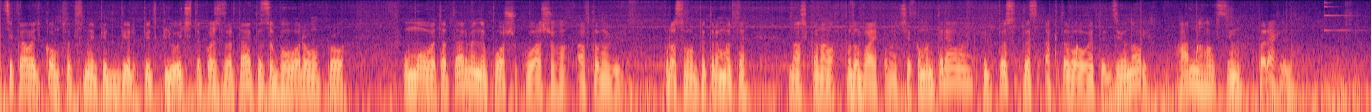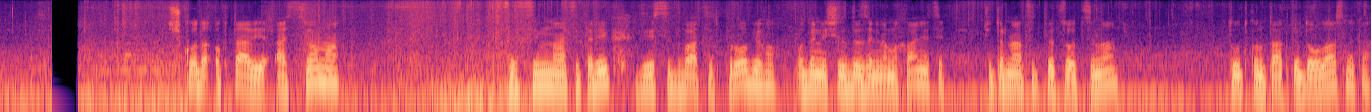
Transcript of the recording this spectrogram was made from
цікавить комплексний підбір під ключ, також звертайтесь, обговоримо про умови та терміни пошуку вашого автомобіля. Просимо підтримати наш канал вподобайками чи коментарями. Підписуйтесь, активовуйте дзвінок. Гарного всім перегляду. Шкода Octavia A7. Це 17 рік, 220 пробігу, 1,6 дизель на механіці, 14500 ціна. Тут контакти до власника.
